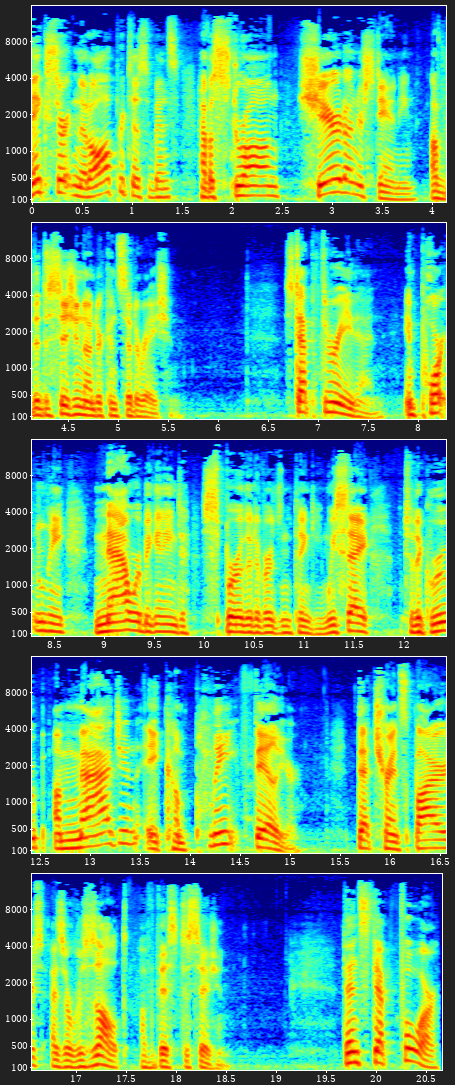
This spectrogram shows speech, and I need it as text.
make certain that all participants have a strong, shared understanding of the decision under consideration. Step three, then, importantly, now we're beginning to spur the divergent thinking. We say to the group, imagine a complete failure that transpires as a result of this decision. Then, step four,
